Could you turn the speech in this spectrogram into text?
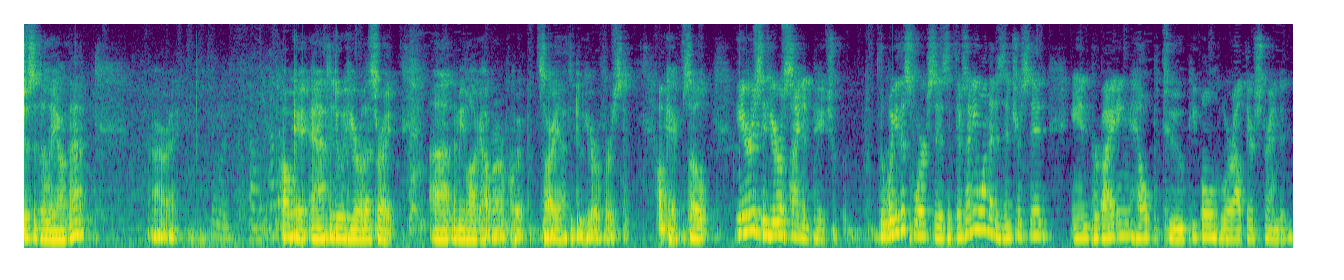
Just a delay on that. All right. Okay, and I have to do a hero, that's right. Uh, let me log out real quick. Sorry, I have to do hero first. Okay, so here is the hero sign-in page. The way this works is if there's anyone that is interested in providing help to people who are out there stranded,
